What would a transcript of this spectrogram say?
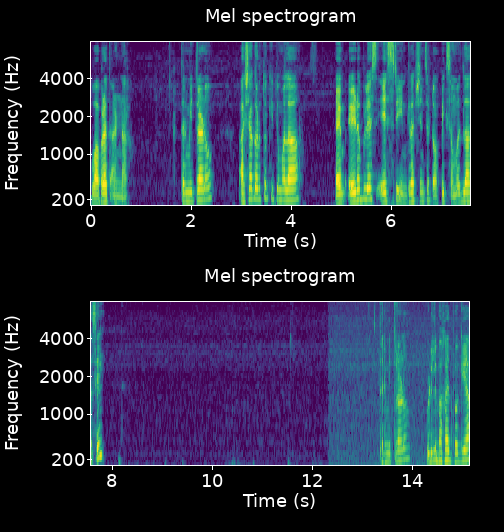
वापरात आणणार. तर मित्रांनो आशा करतो की तुम्हाला M A W S S T इन्क्रिप्शनचं टॉपिक समजला असेल. तर मित्रांनो पुढील भागात बघूया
